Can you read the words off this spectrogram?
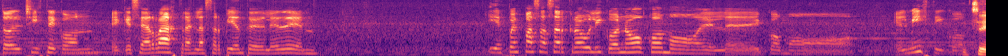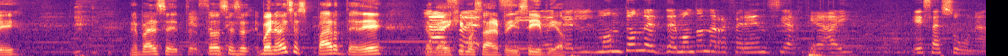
todo el chiste con el que se arrastra es la serpiente del Edén. Y después pasa a ser Crowley con O como el, eh, como el místico. Sí. Me parece. todos esos- bueno, eso es parte de lo que dijimos al sí, principio. de- del, montón de, del montón de referencias que hay, esa es una.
